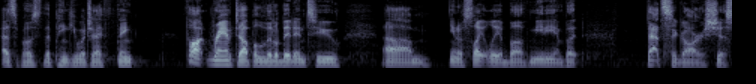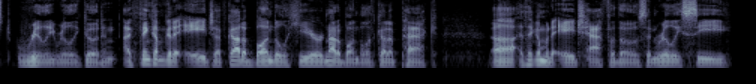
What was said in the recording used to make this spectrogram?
as opposed to the pinky which i think thought ramped up a little bit into um, you know slightly above medium but that cigar is just really really good. And i think i'm going to age. I've got a bundle here not a bundle i've got a pack. Uh, i think i'm going to age half of those and really see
